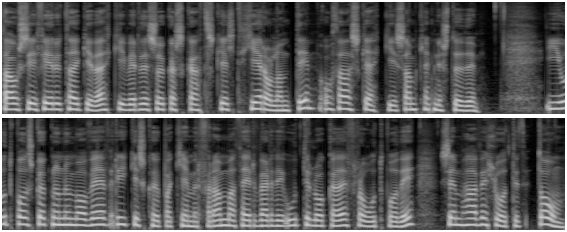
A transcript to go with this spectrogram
Þá sé fyrirtækið ekki verðið söka skatt skilt hér á landi og það skekki samkeppnistöðu. Í útbóðsgögnunum á vef ríkiskaupa kemur fram að þeir verði útilokaði frá útbóði sem hafi hlotið dóm.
